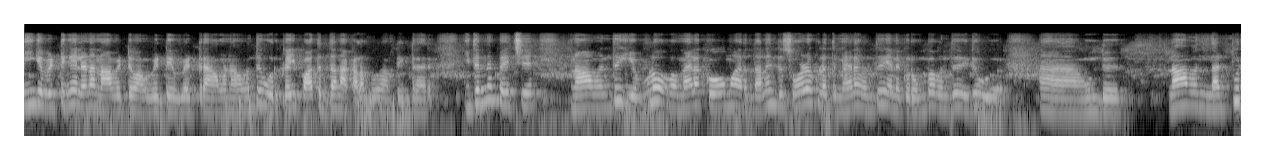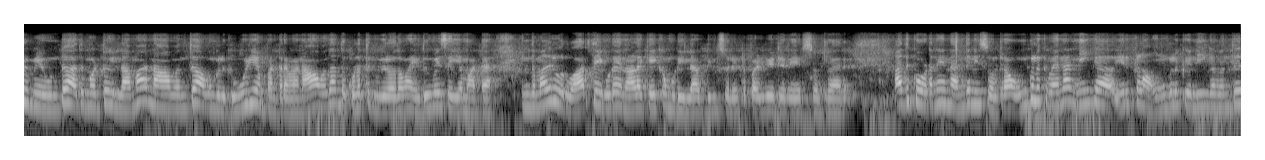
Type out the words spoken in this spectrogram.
நீங்கள் வெட்டுங்க இல்லைன்னா நான் வெட்டுவேன் வெட்டு வெட்டுறேன். அவனை வந்து ஒரு கை பார்த்துட்டு தான் நான் கிளம்புவேன் அப்படின்றாரு. இது என்ன பேச்சு? நான் வந்து எவ்வளோ அவன் மேலே கோவமாக இருந்தாலும் இந்த சோழ குலத்து மேலே வந்து எனக்கு ரொம்ப வந்து இது உண்டு. நான் வந்து நட்புரிமை உண்டு அது மட்டும் இல்லாமல் நான் வந்து அவங்களுக்கு ஊழியம் பண்ணுறவன் நான் வந்து அந்த குலத்துக்கு விரோதமாக எதுவுமே செய்ய மாட்டேன். இந்த மாதிரி ஒரு வார்த்தையை கூட என்னால் கேட்க முடியல அப்படின்னு சொல்லிட்டு பழுவேட்டரையர் சொல்கிறாரு அதுக்கு உடனே நந்தினி சொல்கிறா உங்களுக்கு வேணால் நீங்கள் இருக்கலாம். உங்களுக்கு நீங்கள் வந்து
